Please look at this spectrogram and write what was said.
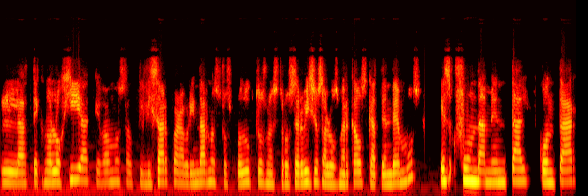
la tecnología que vamos a utilizar para brindar nuestros productos, nuestros servicios a los mercados que atendemos. Es fundamental contar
